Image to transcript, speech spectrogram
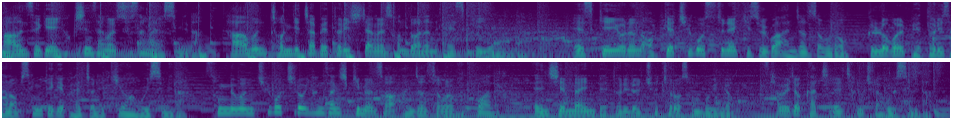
43개의 혁신상을 수상하였습니다. 다음은 전기차 배터리 시장을 선도하는 SK온입니다. SK온은 업계 최고 수준의 기술과 안전성으로 글로벌 배터리 산업 생태계 발전에 기여하고 있습니다. 성능은 최고치로 향상시키면서 안전성을 확보한 NCM9 배터리를 최초로 선보이며 사회적 가치를 창출하고 있습니다.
